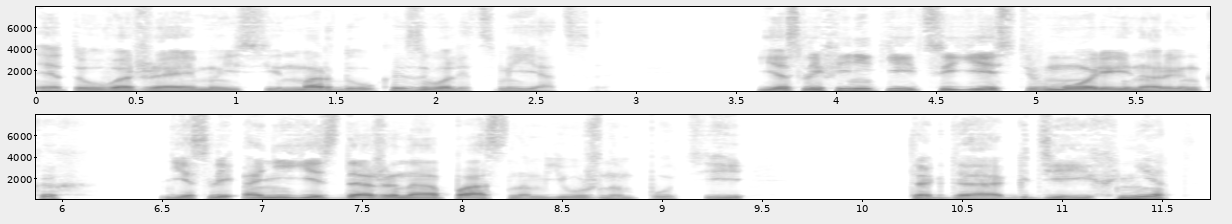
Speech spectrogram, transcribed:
Это уважаемый Син Мардук изволит смеяться. Если финикийцы есть в море и на рынках, если они есть даже на опасном южном пути, тогда где их нет?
